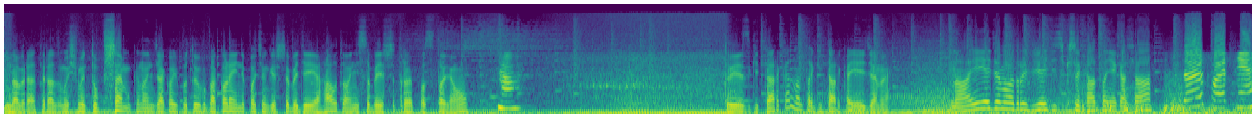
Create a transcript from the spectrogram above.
Dobra, teraz musimy tu przemknąć jakoś, bo tu chyba kolejny pociąg jeszcze będzie jechał, to oni sobie jeszcze trochę postoją. No. Tu jest gitarka, no to gitarka jedziemy. No i jedziemy odwiedzić Krzycha, co nie Kasia? Dokładnie.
